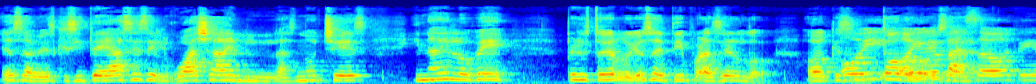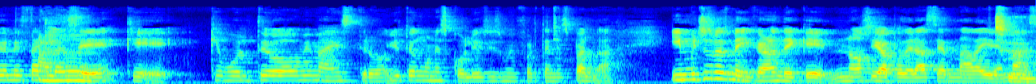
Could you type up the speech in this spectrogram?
Ya sabes, que si te haces el guasha en las noches y nadie lo ve, pero estoy orgullosa de ti por hacerlo. O que es Hoy, todo, hoy me o sea, pasó, te digo, en esta ajá. clase que, que volteó mi maestro. Yo tengo una escoliosis muy fuerte en la espalda. Y muchas veces me dijeron de que no se iba a poder hacer nada y Sí. demás.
